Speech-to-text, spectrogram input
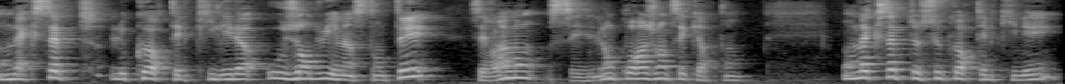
on accepte le corps tel qu'il est là aujourd'hui à l'instant T. C'est vraiment, c'est l'encouragement de ces cartes. Hein on accepte ce corps tel qu'il est,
